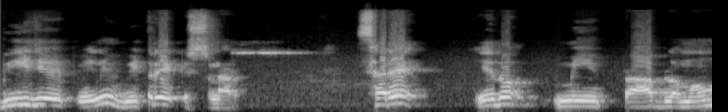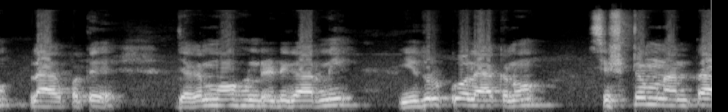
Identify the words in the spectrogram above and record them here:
బీజేపీని వ్యతిరేకిస్తున్నారు. సరే ఏదో మీ ప్రాబ్లము లేకపోతే జగన్మోహన్ రెడ్డి గారిని ఎదుర్కోలేకనో సిస్టమ్ అంతా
